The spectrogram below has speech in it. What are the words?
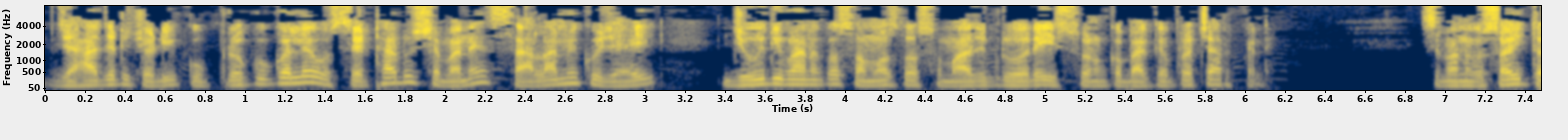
ଜାହାଜରେ ଚଢ଼ି କୁପ୍ରକୁ ଗଲେ ଓ ସେଠାରୁ ସେମାନେ ସାଲାମିକୁ ଯାଇ ଜୁହୁଦୀମାନଙ୍କ ସମସ୍ତ ସମାଜ ଗୃହରେ ଈଶ୍ୱରଙ୍କ ବାକ୍ୟ ପ୍ରଚାର କଲେ। ସେମାନଙ୍କ ସହିତ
